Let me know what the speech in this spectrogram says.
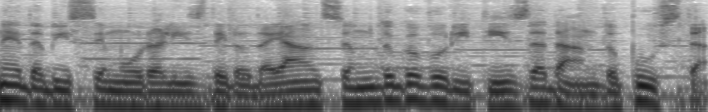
ne da bi se morali z delodajalcem dogovoriti za dan dopusta.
